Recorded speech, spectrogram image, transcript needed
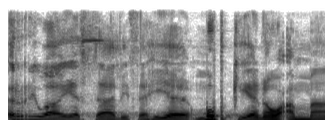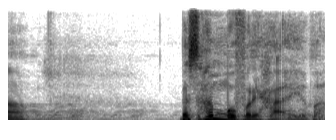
الرواية الثالثة هي مبكية نوعا ما بس هم مفرحة أيضا.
